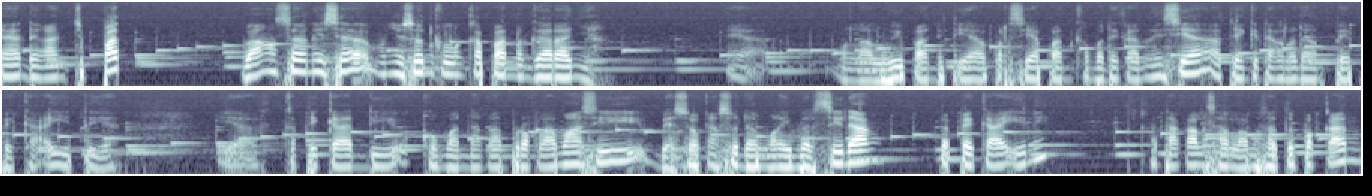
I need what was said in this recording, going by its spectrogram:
ya dengan cepat bangsa Indonesia menyusun kelengkapan negaranya. Melalui panitia persiapan kemerdekaan Indonesia atau yang kita kenal dengan PPKI itu ya. Ya ketika dikumandangkan proklamasi besoknya sudah mulai bersidang PPKI ini katakanlah selama satu pekan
